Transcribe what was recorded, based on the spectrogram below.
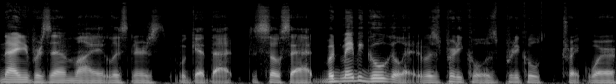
90% of my listeners would get that. It's so sad. But maybe Google it. It was pretty cool. It was a pretty cool trick where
